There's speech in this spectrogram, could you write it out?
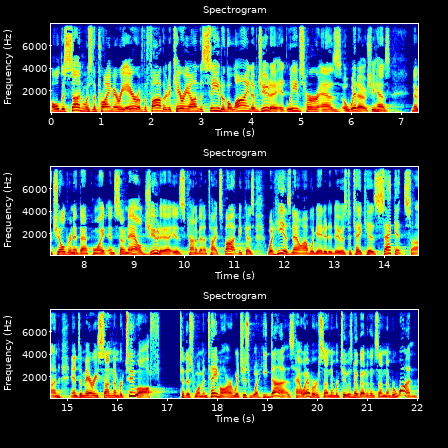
oldest son was the primary heir of the father, to carry on the seed of the line of Judah. It leaves her as a widow. She has no children at that point, and so now Judah is kind of in a tight spot because what he is now obligated to do is to take his second son and to marry son number two off to this woman Tamar, which is what he does. However, son number two is no better than son number one.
